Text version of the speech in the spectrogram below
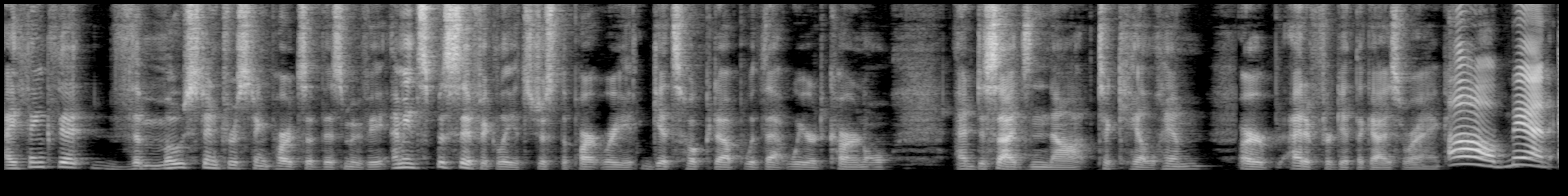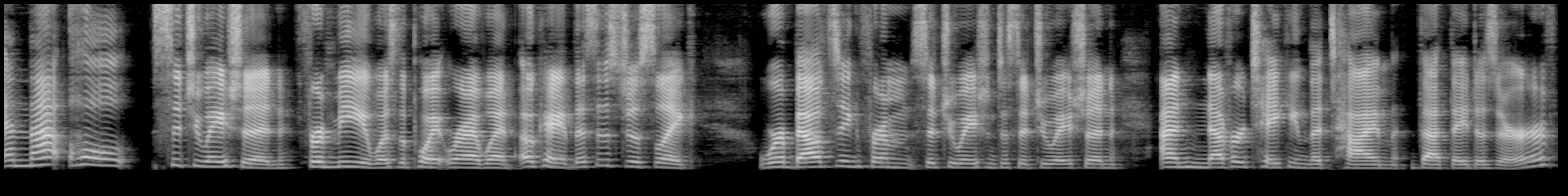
I think that the most interesting parts of this movie, I mean, specifically, it's just the part where he gets hooked up with that weird colonel and decides not to kill him. Or I forget the guy's rank. Oh man, and that whole situation for me was the point where I went, okay, this is just like we're bouncing from situation to situation and never taking the time that they deserve.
